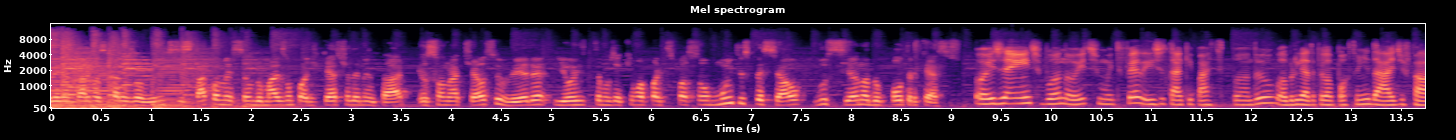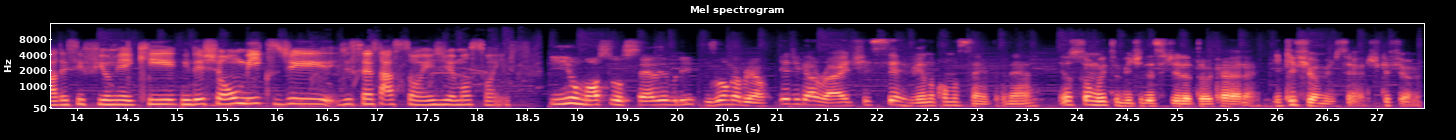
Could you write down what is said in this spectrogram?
Elementar, meus caros ouvintes, está começando mais um podcast Elementar. Eu sou Natiel Silveira e hoje temos aqui uma participação muito especial, Luciana do Poltercast. Oi, gente, boa noite. Muito feliz de estar aqui participando. Obrigada pela oportunidade de falar desse filme aí que me deixou um mix de, de sensações, de emoções e o nosso célebre João Gabriel. Edgar Wright servindo como sempre, né? Eu sou muito beat desse diretor, cara. E que filme, senhores, que filme.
